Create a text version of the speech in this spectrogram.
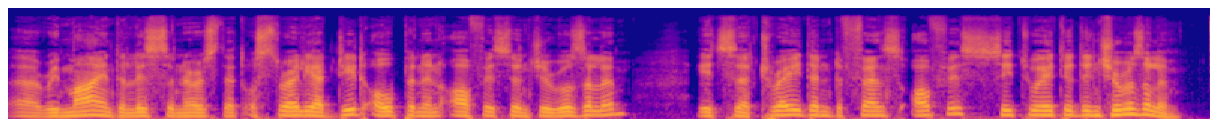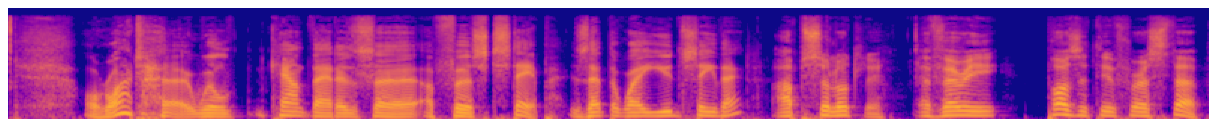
uh, uh, remind the listeners that Australia did open an office in Jerusalem. It's a trade and defense office situated in Jerusalem. All right, uh, we'll count that as a, a first step. Is that the way you'd see that? Absolutely. A very positive first step.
